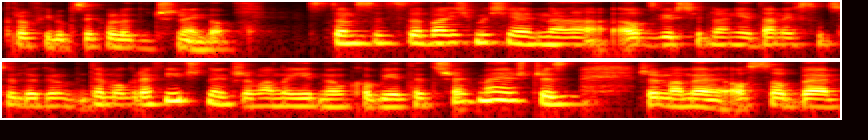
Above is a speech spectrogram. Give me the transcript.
profilu psychologicznego. Stąd zdecydowaliśmy się na odzwierciedlanie danych socjodemograficznych, że mamy jedną kobietę, trzech mężczyzn, że mamy osobę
